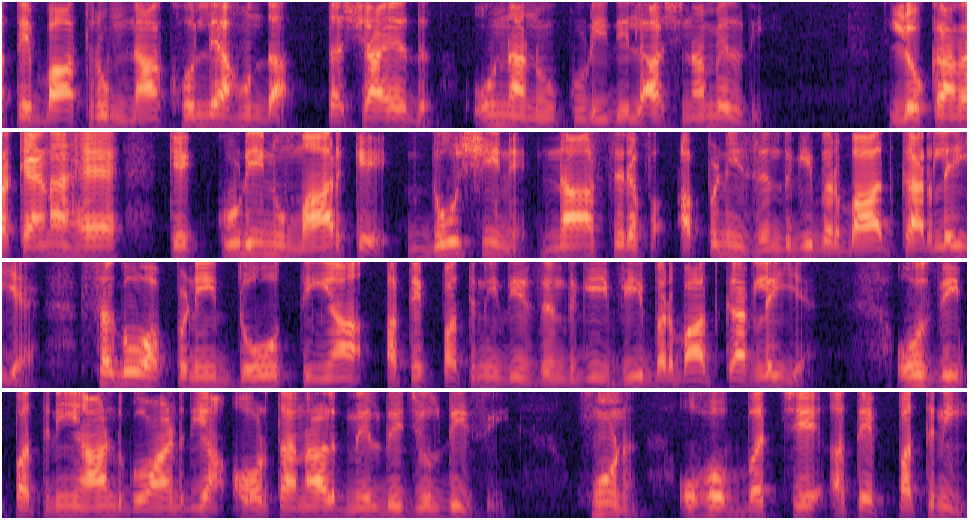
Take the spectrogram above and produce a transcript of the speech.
ਅਤੇ ਬਾਥਰੂਮ ਨਾ ਖੋਲ੍ਹਿਆ ਹੁੰਦਾ, ਤਾਂ ਸ਼ਾਇਦ ਉਹਨਾਂ ਨੂੰ ਕੁੜੀ ਦੀ ਲਾਸ਼ ਨਾ ਮਿਲਦੀ। ਲੋਕਾਂ ਦਾ ਕਹਿਣਾ ਹੈ ਕਿ ਕੁੜੀ ਨੂੰ ਮਾਰ ਕੇ ਦੋਸ਼ੀ ਨੇ ਨਾ ਸਿਰਫ ਆਪਣੀ ਜ਼ਿੰਦਗੀ ਬਰਬਾਦ ਕਰ ਲਈ ਹੈ, ਸਗੋਂ ਆਪਣੀ ਦੋ ਧੀਆਂ ਅਤੇ ਪਤਨੀ ਦੀ ਜ਼ਿੰਦਗੀ ਵੀ ਬਰਬਾਦ ਕਰ ਲਈ ਹੈ। ਉਸ ਦੀ ਪਤਨੀ ਆਂਡ ਗੁਆਂਢ ਦੀਆਂ ਔਰਤਾਂ ਨਾਲ ਮਿਲਦੀ ਜੁਲਦੀ ਸੀ। ਹੁਣ ਉਹ ਬੱਚੇ ਅਤੇ ਪਤਨੀ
